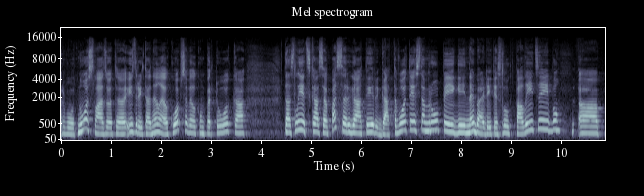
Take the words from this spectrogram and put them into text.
varbūt noslēdzot, eh, izdarīt tādu nelielu kopsavilkumu par to, ka tās lietas, kā sev pasargāt, ir gatavoties tam rūpīgi, nebaidīties lūgt palīdzību. Uh,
